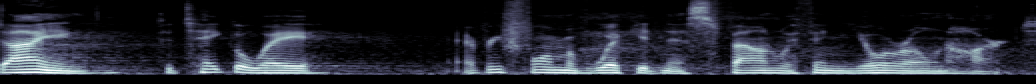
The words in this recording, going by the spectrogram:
dying to take away every form of wickedness found within your own heart.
